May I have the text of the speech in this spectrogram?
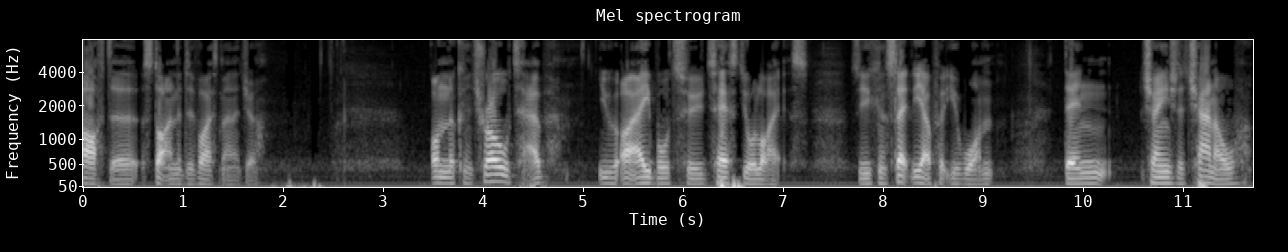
after starting the device manager. On the control tab, you are able to test your lights. So you can select the output you want, then change the channel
